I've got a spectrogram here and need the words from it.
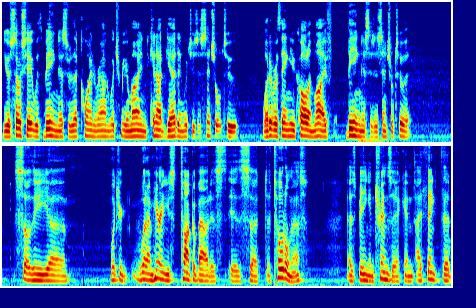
you associate with beingness or that point around which your mind cannot get and which is essential to whatever thing you call in life beingness is essential to it so the uh, what you're what i'm hearing you talk about is is uh, totalness as being intrinsic and i think that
